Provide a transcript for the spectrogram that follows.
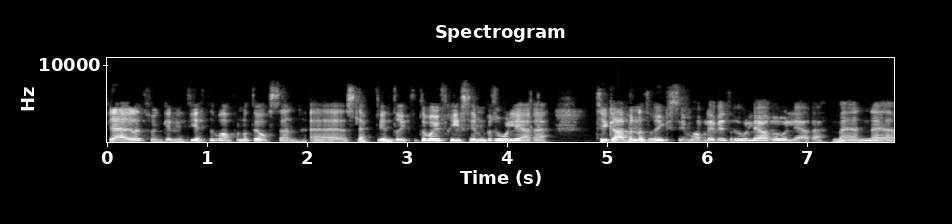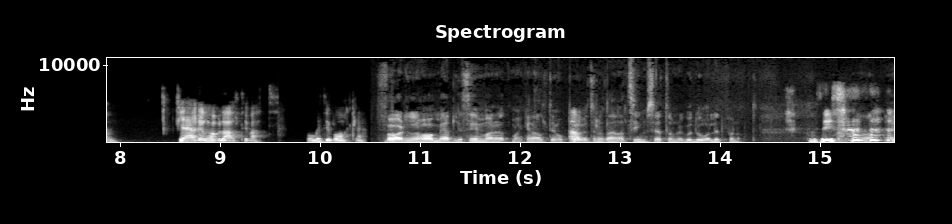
Fjärilet funkade inte jättebra för något år sedan. Ehm, släppte inte riktigt, då var ju frisim roligare. Tycker även att ryggsim har blivit roligare och roligare. Men ehm, fjäril har väl alltid varit kommit tillbaka. Fördelen att vara medleysimmare är att man kan alltid hoppa ja. över till något annat simsätt om det går dåligt på något. Precis. Ja,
